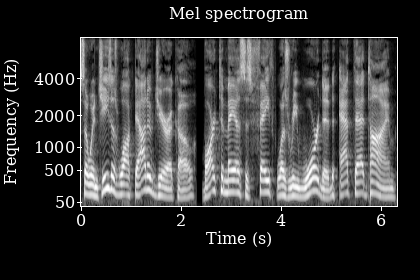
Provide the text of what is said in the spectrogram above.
So when Jesus walked out of Jericho, Bartimaeus' faith was rewarded at that time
